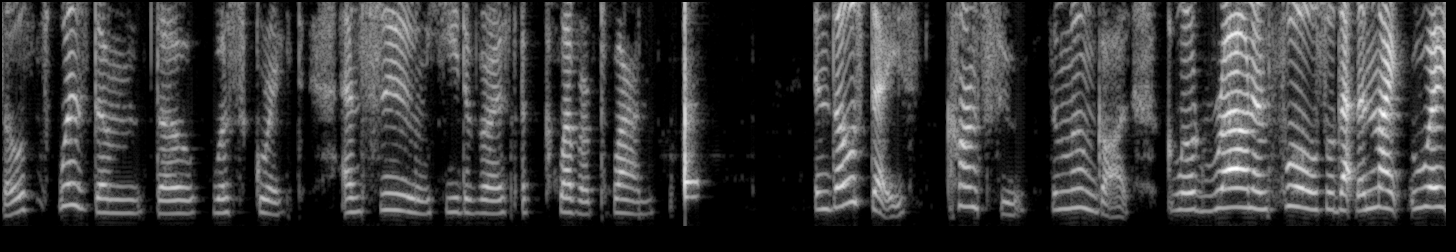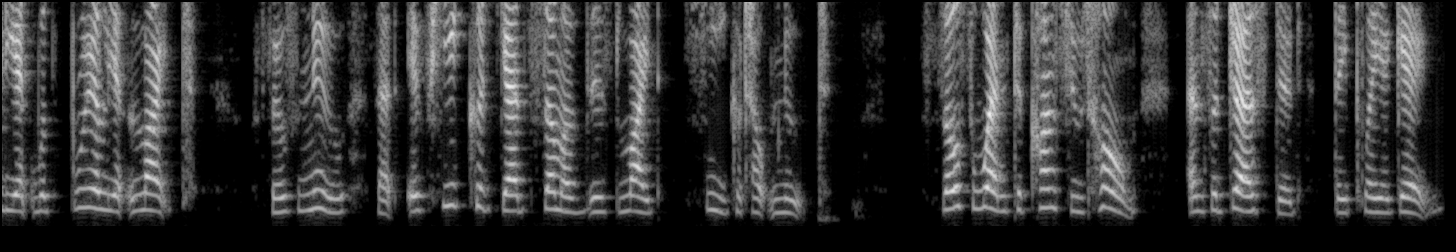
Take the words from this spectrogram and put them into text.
Thoth's wisdom, though, was great, and soon he devised a clever plan. In those days, Khonsu, the moon god, glowed round and full so that the night radiant with brilliant light. Thoth knew that if he could get some of this light, he could help Nut. Thoth went to Khonsu's home and suggested they play a game.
